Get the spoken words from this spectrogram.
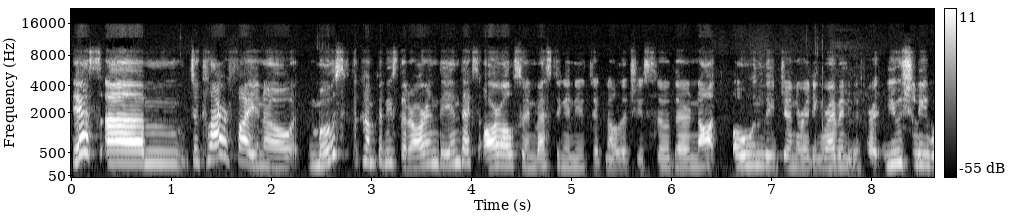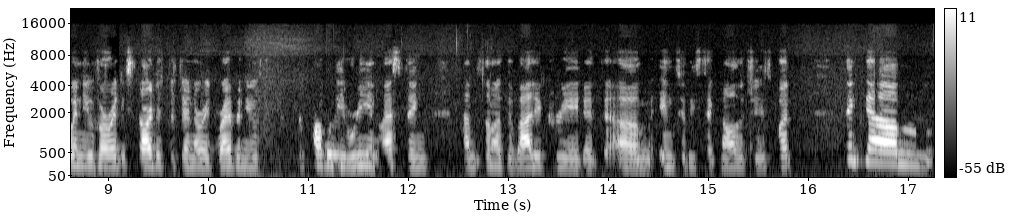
Yes, um, to clarify, you know, most of the companies that are in the index are also investing in new technologies. So they're not only generating revenues, right? Usually, when you've already started to generate revenue, you're probably reinvesting um, some of the value created um, into these technologies. But I think, um,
